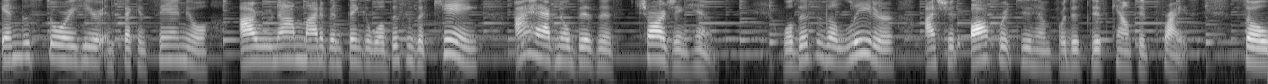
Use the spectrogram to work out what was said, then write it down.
in the story here in 2 Samuel, Araunah might have been thinking, well, this is a king. I have no business charging him. Well, this is a leader. I should offer it to him for this discounted price. So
